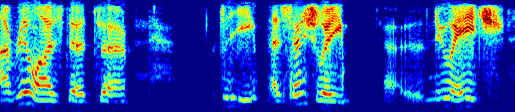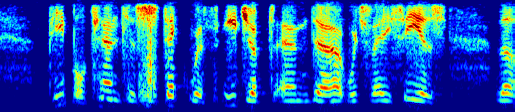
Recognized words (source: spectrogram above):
I realized that uh, the essentially uh, New Age people tend to stick with Egypt, and uh, which they see as the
